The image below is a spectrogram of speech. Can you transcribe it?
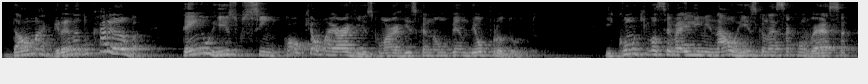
dá uma grana do caramba. Tem o risco, sim. Qual que é o maior risco? O maior risco é não vender o produto. E como que você vai eliminar o risco nessa conversa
